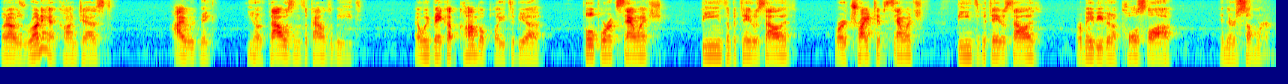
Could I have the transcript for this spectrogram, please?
When I was running a contest, I would make, you know, thousands of pounds of meat, and we'd make up combo plates. It'd be a pulled pork sandwich, beans and potato salad, or a tri-tip sandwich, beans and potato salad, or maybe even a coleslaw in there somewhere.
